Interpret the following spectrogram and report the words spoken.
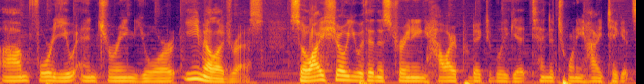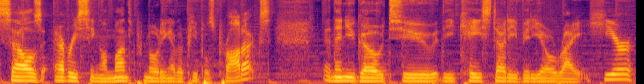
um, for you entering your email address. So I show you within this training how I predictably get 10 to 20 high ticket sales every single month promoting other people's products. And then you go to the case study video right here,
